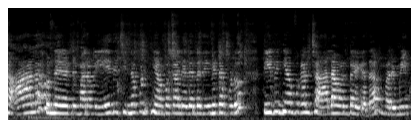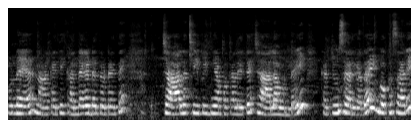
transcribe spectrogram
చాలా ఉన్నాయండి. మనం ఏది చిన్నప్పుడు జ్ఞాపకాలు ఏదైనా తినేటప్పుడు తీపి జ్ఞాపకాలు చాలా ఉంటాయి కదా. మరి మీకున్నాయా? నాకైతే ఈ కందగడ్డతో అయితే చాలా తీపి జ్ఞాపకాలు అయితే చాలా ఉన్నాయి. ఇక్కడ చూసారు కదా ఇంకొకసారి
